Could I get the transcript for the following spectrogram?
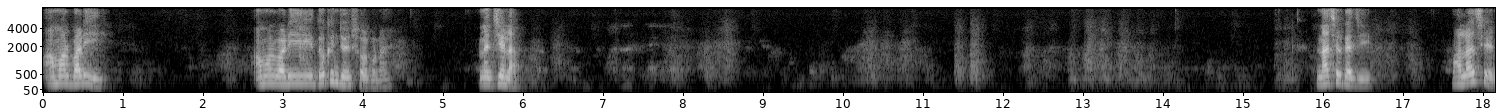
আমার বাড়ি আমার বাড়ি দক্ষিণ চব্বিশ পরগনায়। মানে জেলা। নাচের কাজী ভালো আছেন?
